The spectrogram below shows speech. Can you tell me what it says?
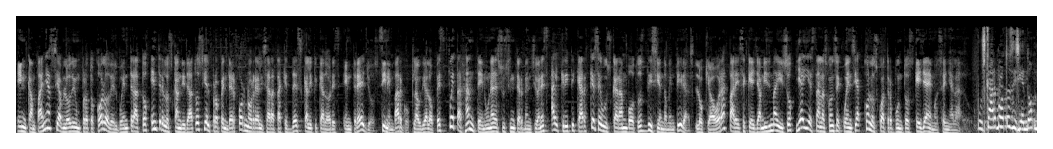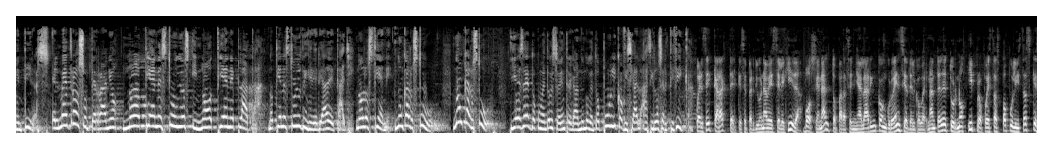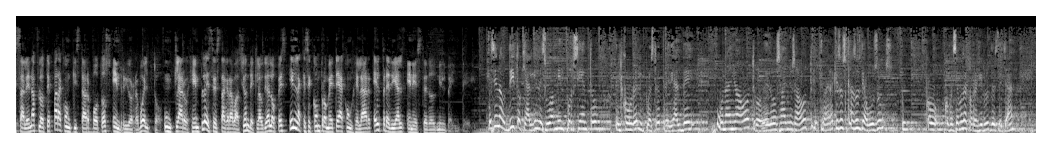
En campaña se habló de un protocolo del buen trato entre los candidatos y el propender por no realizar ataques descalificadores entre ellos. Sin embargo, Claudia López fue tajante en una de sus intervenciones al criticar que se buscaran votos diciendo mentiras, lo que ahora parece que ella misma hizo y ahí están las consecuencias con los cuatro puntos que ya hemos señalado buscar votos diciendo mentiras. El metro subterráneo no tiene estudios y no tiene plata, no tiene estudios de ingeniería de detalle, no los tiene, nunca los tuvo, nunca los tuvo. Y ese documento que estoy entregando, un documento público oficial, así lo certifica. Fuerza y carácter que se perdió una vez elegida. Voz en alto para señalar incongruencias del gobernante de turno y propuestas populistas que salen a flote para conquistar votos en Río Revuelto. Un claro ejemplo es esta grabación de Claudia López en la que se compromete a congelar el predial en este 2020. Es inaudito que alguien le suba mil por ciento el cobro del impuesto de predial de un año a otro, de dos años a otro. De manera que esos casos de abusos comencemos a corregirlos desde ya.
